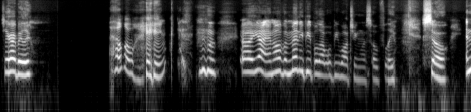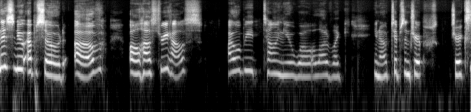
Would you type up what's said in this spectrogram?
Say hi, Bailey. Hello, Hank. uh, yeah, and all the many people that will be watching this, hopefully. So, in this new episode of All House Treehouse, I will be telling you, well, a lot of like, you know, tips and trips tricks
